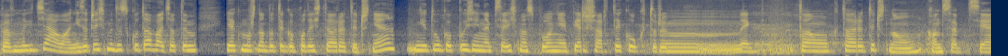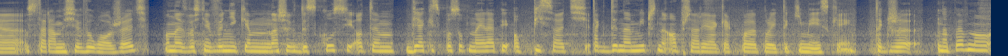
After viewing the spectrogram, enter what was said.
pewnych działań. I zaczęliśmy dyskutować o tym, jak można do tego podejść teoretycznie. Niedługo później napisaliśmy wspólnie pierwszy artykuł, którym tą teoretyczną koncepcję staramy się wyłożyć. Ona jest właśnie wynikiem naszych dyskusji o tym, w jaki sposób najlepiej opisać tak dynamiczny obszar jak, jak pole polityki miejskiej. Także na pewno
